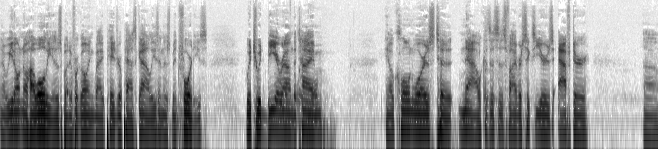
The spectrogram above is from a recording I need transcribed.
You know, we don't know how old he is, but if we're going by Pedro Pascal, he's in his mid forties, which would be around the time, you know, Clone Wars to now, because this is five or six years after uh,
